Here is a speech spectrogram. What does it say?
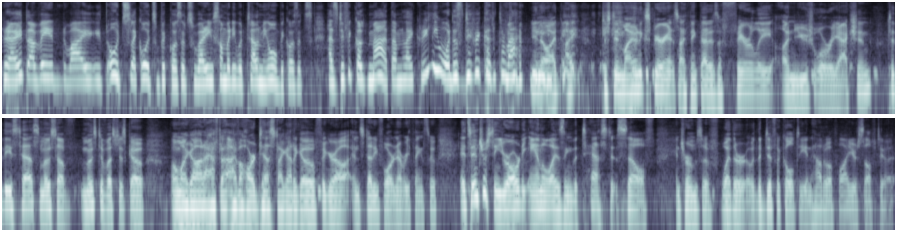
Right? I mean why it oh it's like oh it's because it's very somebody would tell me oh because it's has difficult math. I'm like really? What is difficult math? You know I, I just in my own experience, I think that is a fairly unusual reaction to these tests. Most of most of us just go, "Oh my God, I have to! I have a hard test. I got to go figure out and study for it and everything." So it's interesting. You're already analyzing the test itself in terms of whether the difficulty and how to apply yourself to it.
